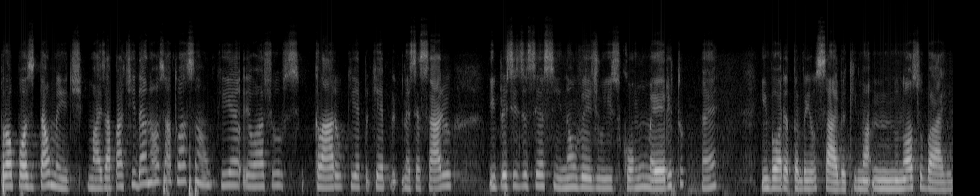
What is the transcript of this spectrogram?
propositalmente, mas a partir da nossa atuação, que é, eu acho claro que é, que é necessário e precisa ser assim. Não vejo isso como um mérito, né? Embora também eu saiba que no nosso bairro,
